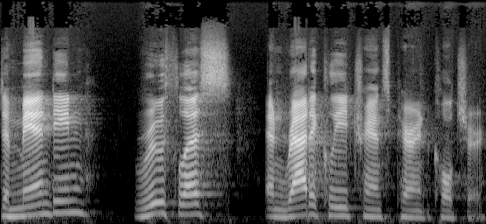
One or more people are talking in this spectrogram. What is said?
demanding, ruthless, and radically transparent culture.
